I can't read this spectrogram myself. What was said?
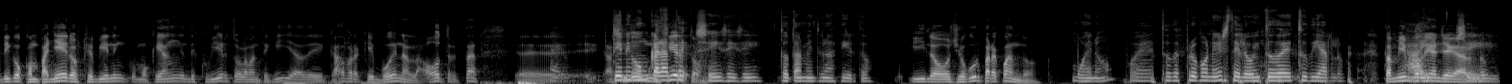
digo, compañeros que vienen como que han descubierto la mantequilla de cabra, qué buena, la otra, tal. Eh, Tienen un, carácter. Sí, sí, sí, totalmente un acierto. ¿Y los yogur para cuándo? Bueno, pues todo es proponérselo y todo es estudiarlo. También podrían llegar, ¿no?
